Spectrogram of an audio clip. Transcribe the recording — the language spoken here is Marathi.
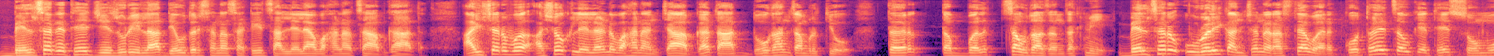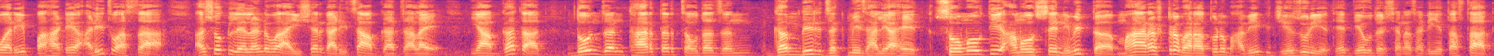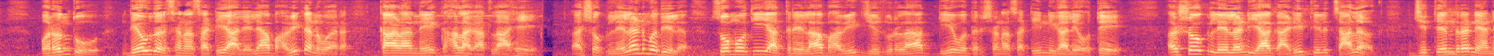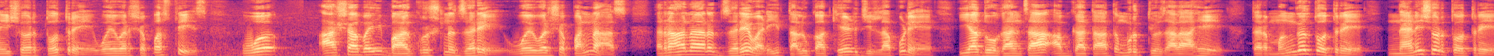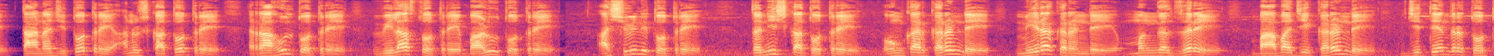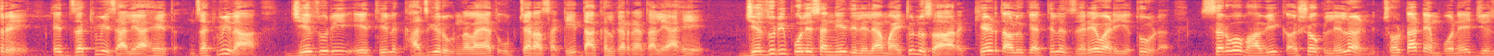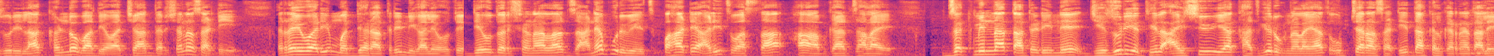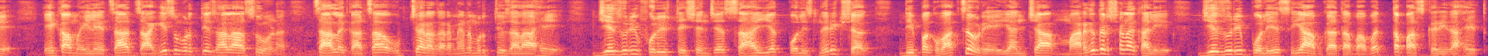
बेलसर येथे जेजुरीला देवदर्शनासाठी चाललेल्या वाहनाचा अपघात. आयशर व अशोक लेलंड वाहनांच्या अपघातात दोघांचा मृत्यू. तर तब्बल चौदा जण जखमी. बेलसर उरळी कांचन रस्त्यावर कोथळे चौक येथे सोमवारी पहाटे अडीच वाजता अशोक लेलंड व आयशर गाडीचा अपघात झालाय. या अपघातात दोन जण ठार तर चौदा जण गंभीर जखमी झाले आहेत. सोमवती अमावस्येनिमित्त महाराष्ट्रभरातून भाविक जेजुरी येथे देवदर्शनासाठी येत असतात. परंतु देवदर्शनासाठी आलेल्या भाविकांवर काळाने घाला घातला आहे. अशोक लेलंडमधील सोमवती यात्रेला भाविक जेजूरला देवदर्शनासाठी निघाले होते. अशोक लेलंड या गाडीतील चालक जितेंद्र ज्ञानेश्वर तोत्रे वय वर्ष पस्तीस व आशाबाई बाळकृष्ण जरे वय वर्ष पन्नास राहणार जरेवाडी तालुका खेड जिल्हा पुणे या दोघांचा अपघातात मृत्यू झाला आहे. तर मंगल तोत्रे ज्ञानेश्वर तोत्रे तानाजी तोत्रे अनुष्का तोत्रे राहुल तोत्रे विलास तोत्रे बाळू तोत्रे अश्विनी तोत्रे तनिष्का तोत्रे ओंकार करंडे मीरा करंडे मंगल जरे बाबाजी करंडे जितेंद्र तोत्रे हे जखमी झाले आहेत. जखमींना जेजुरी येथील खाजगी रुग्णालयात उपचारासाठी दाखल करण्यात आले आहे. जेजुरी पोलिसांनी दिलेल्या माहितीनुसार खेड तालुक्यातील जरेवाडी येथून सर्व भाविक अशोक लेलंड छोटा टेम्पोने जेजुरीला खंडोबा देवाच्या दर्शनासाठी रविवारी मध्यरात्री निघाले होते. देवदर्शनाला जाण्यापूर्वीच पहाटे अडीच वाजता हा अपघात झालाय. जखमींना तातडीने जेजुरी येथील आयसीयू या खाजगी रुग्णालयात उपचारासाठी दाखल करण्यात आले. एका महिलेचा जागीच मृत्यू झाला असून चालकाचा उपचारादरम्यान मृत्यू झाला आहे. जेजुरी पोलीस स्टेशनचे सहाय्यक पोलीस निरीक्षक दीपक वागचवरे यांच्या मार्गदर्शनाखाली जेजुरी पोलीस या अपघाताबाबत तपास करीत आहेत.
